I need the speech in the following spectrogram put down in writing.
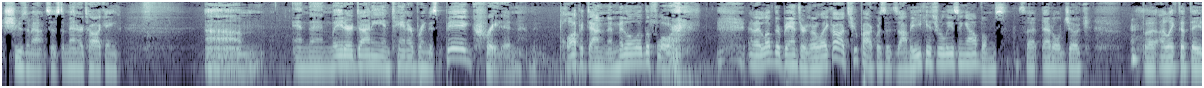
shoos him out and says the men are talking. Um, and then later, Donnie and Tanner bring this big crate in, plop it down in the middle of the floor. and I love their banter. They're like, "Oh, Tupac was a zombie. He's releasing albums." It's that that old joke. But I like that they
